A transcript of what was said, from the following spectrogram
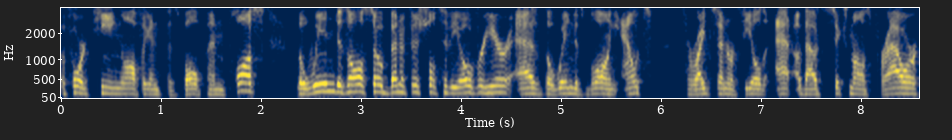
before teeing off against this bullpen. Plus, the wind is also beneficial to the over here as the wind is blowing out to right center field at about six miles per hour,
